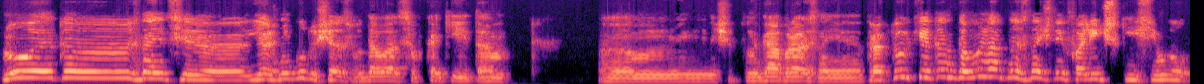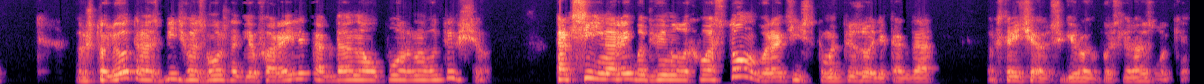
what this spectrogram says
Ну, это, знаете, я же не буду сейчас выдаваться в какие-то эм, значит, многообразные трактовки. Это довольно однозначный фаллический символ, что лед разбить возможно для форели, когда она упорна, вот и все. Как сильно рыба двинула хвостом в эротическом эпизоде, когда встречаются герои после разлуки.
